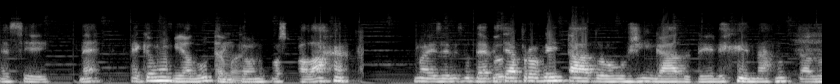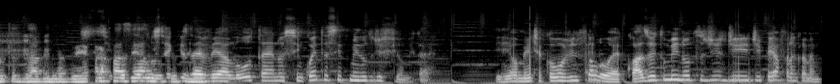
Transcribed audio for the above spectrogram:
esse, né, é que eu não vi a luta, é, então eu não posso falar. Mas eles devem ter aproveitado o gingado dele na, na luta do WWE para fazer a luta. Se você quiser também. ver a luta, é nos 55 minutos de filme, cara. E realmente é como o Vini falou, é quase 8 minutos de, de, de peia franca mesmo.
